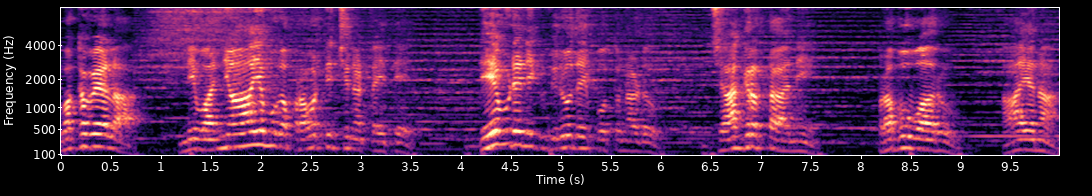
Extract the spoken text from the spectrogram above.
ఒకవేళ నీవు అన్యాయముగా ప్రవర్తించినట్లయితే దేవుడే నీకు విరోధైపోతున్నాడు. జాగ్రత్త అని ప్రభువారు ఆయన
